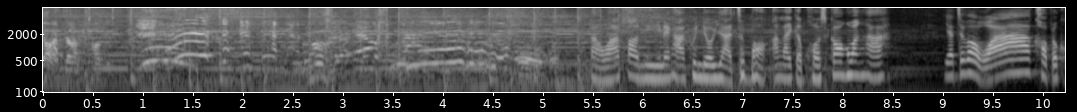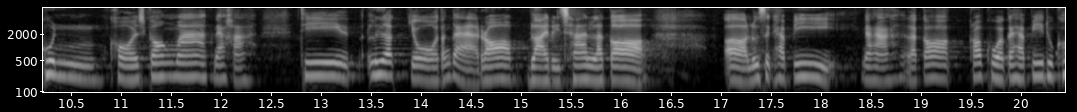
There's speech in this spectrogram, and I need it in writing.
ยอดยอดครับแต่ว่าตอนนี้นะคะ คุณโยอยากจะบอกอะไรกับโค้ชก้องบ้างคะ อยากจะบอกว่าขอบพระคุณโค้ชก้องมากนะคะ ที่เลือกโยตั้งแต่รอบ Blind Audition แล้วก็เอ่อรู้สึก happy นะคะแล้วก็ครอบครัวก็ happy ทุกค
